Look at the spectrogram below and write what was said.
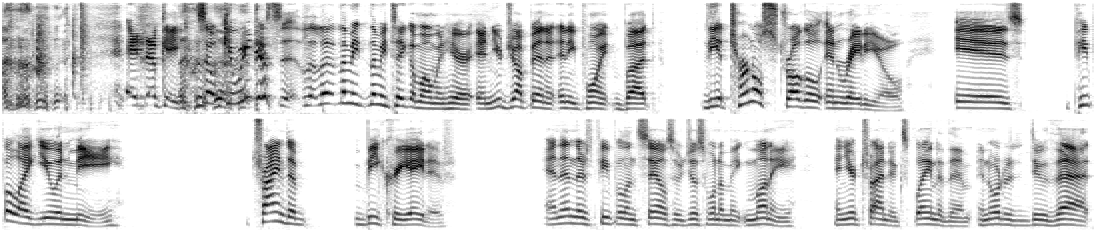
And, okay, so can we just uh, let, let me let me take a moment here, and you jump in at any point. But the eternal struggle in radio is people like you and me trying to be creative, and then there's people in sales who just want to make money, and you're trying to explain to them in order to do that.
